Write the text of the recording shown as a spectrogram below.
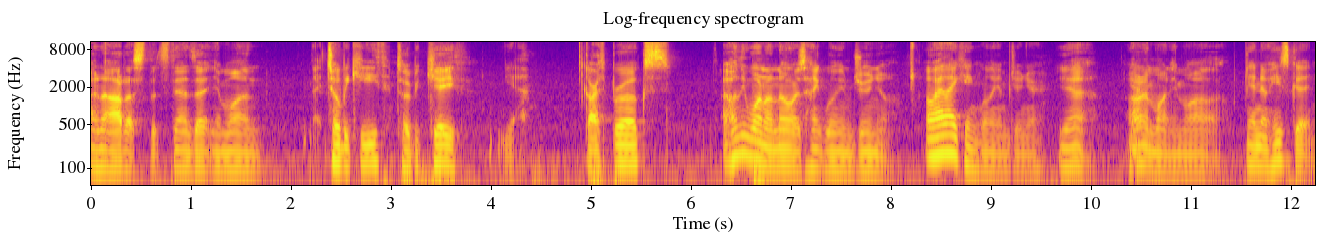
an artist that stands out in your mind? Toby Keith. Toby Keith. Yeah. Garth Brooks. The only one I know is Hank William Jr. Oh, I like Hank William Jr. Yeah, I Yeah. don't mind him either. Yeah, no, he's good.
